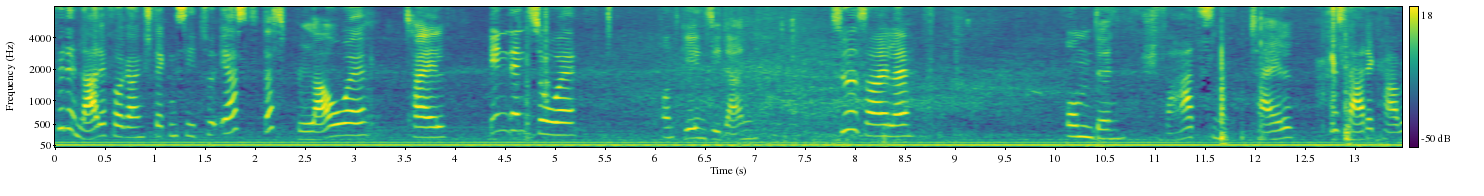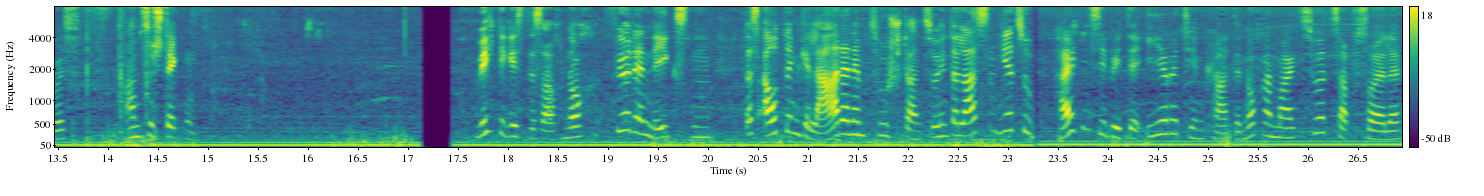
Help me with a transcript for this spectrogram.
Für den Ladevorgang stecken Sie zuerst das blaue Teil in den Zoe und gehen Sie dann zur Säule, um den schwarzen Teil des Ladekabels anzustecken. Wichtig ist es auch noch für den nächsten, das Auto in geladenem Zustand zu hinterlassen. Hierzu halten Sie bitte Ihre TIM-Karte noch einmal zur Zapfsäule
